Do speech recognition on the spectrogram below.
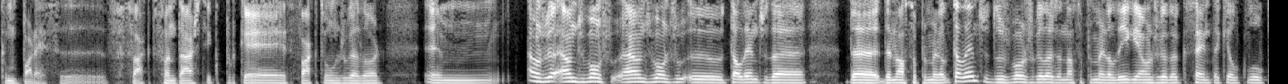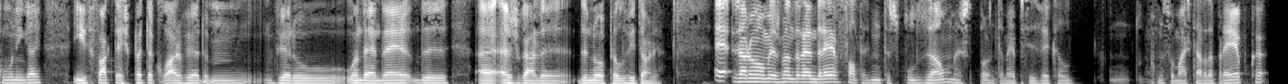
que me parece de facto fantástico, porque é de facto um jogador um, é, um, é um dos bons, é um dos bons uh, talentos da, da, da, nossa primeira talentos dos bons jogadores da nossa primeira liga. É um jogador que sente aquele clube como ninguém e de facto é espetacular ver, um, ver o, o André André de, a, a jogar eh, de novo pelo Vitória. É, já não é o mesmo André André, falta-lhe muita explosão, mas pronto, também é preciso ver que ele começou mais tarde para a época,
